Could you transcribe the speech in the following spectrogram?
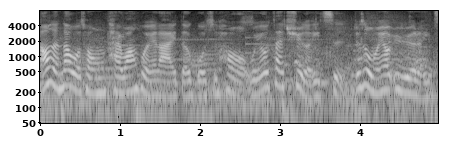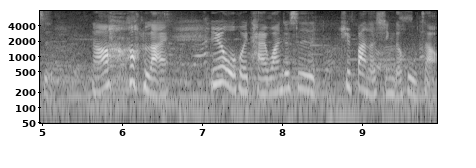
然后等到我从台湾回来德国之后，我又再去了一次，就是我们又预约了一次，然后后来因为我回台湾就是去办了新的护照，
